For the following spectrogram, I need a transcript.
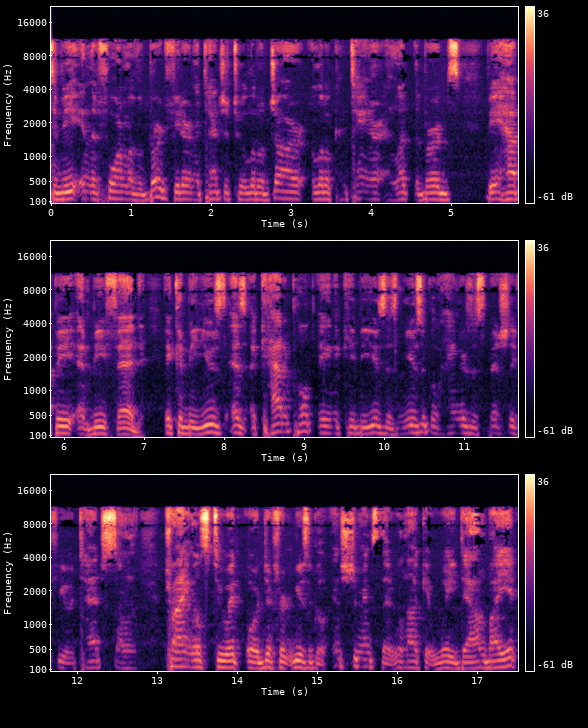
to be in the form of a bird feeder and attach it to a little jar, a little container, and let the birds be happy and be fed. It could be used as a catapult and it can be used as musical hangers, especially if you attach some triangles to it or different musical instruments that will not get weighed down by it.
